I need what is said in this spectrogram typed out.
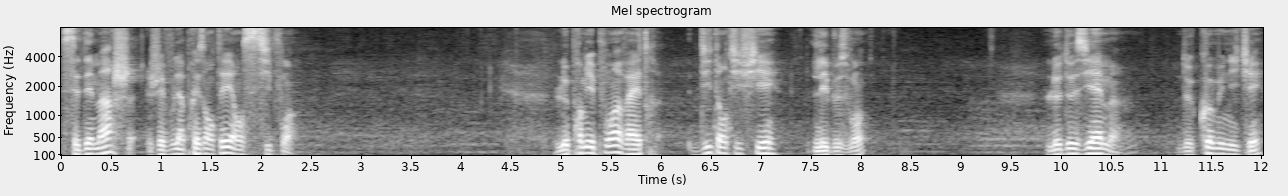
Cette démarche, je vais vous la présenter en six points. Le premier point va être d'identifier les besoins. Le deuxième, de communiquer.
